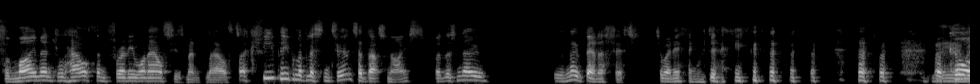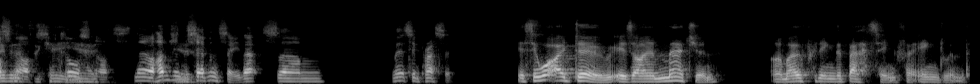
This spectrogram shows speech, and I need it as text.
for my mental health and for anyone else's mental health. So a few people have listened to it and said that's nice, but there's no there's no benefit to anything we're doing. of Yeah, course not. key, of course yeah. not. No, 170. That's um, I mean, it's impressive. You see, what I do is I imagine I'm opening the batting for England,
